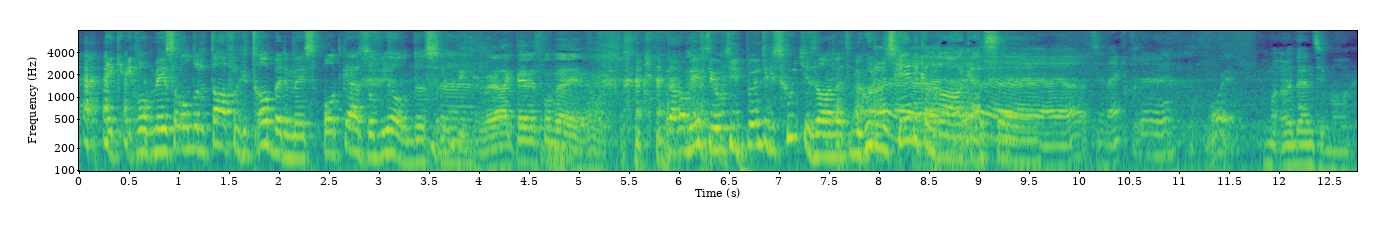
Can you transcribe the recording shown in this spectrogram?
ik, ik word meestal onder de tafel getrapt bij de meeste podcasts op Bjorn. Dus eh, Ik tijd is voorbij. jongens. daarom heeft hij ook die puntige schoentjes aan, dat hij me goed in de schenen kan raken. Dus, eh, Ja, ja, ja, dat zijn echt... eh, Mooi. Maar audentie maken.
